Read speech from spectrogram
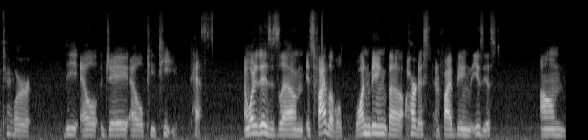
Okay. or the JLPT tests. And what it is is um it's five levels, one being the hardest and five being the easiest. Um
